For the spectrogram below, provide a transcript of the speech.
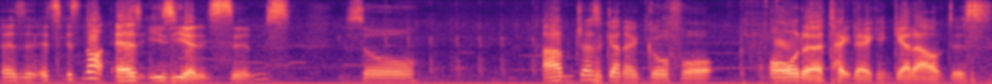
as it's it's not as easy as it seems. So I'm just gonna go for all the attack that I can get out of this.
